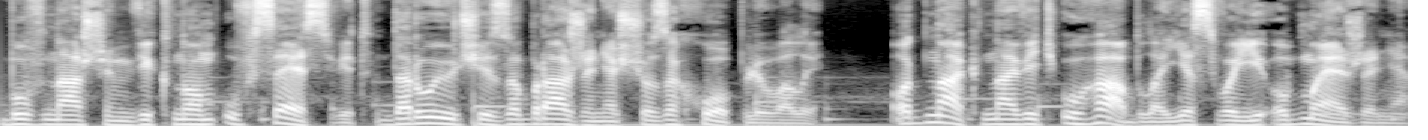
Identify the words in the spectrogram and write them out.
був нашим вікном у всесвіт, даруючи зображення, що захоплювали. Однак навіть у Габла є свої обмеження.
